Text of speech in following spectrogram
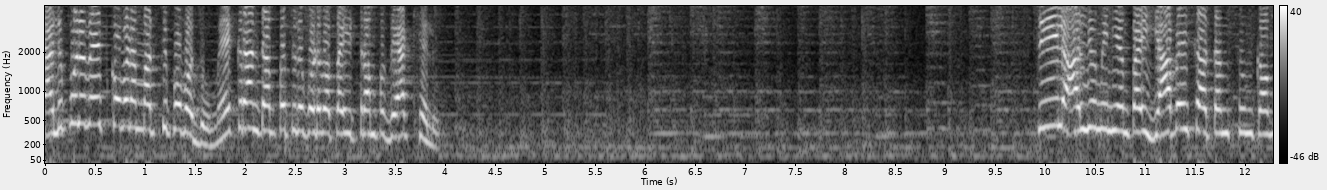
తలుపులు వేసుకోవడం మర్చిపోవద్దు. మేక్రాన్ దంపతుల గొడవపై ట్రంప్ వ్యాఖ్యలు. అల్యూమినియంపై యాభై శాతం సుంకం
